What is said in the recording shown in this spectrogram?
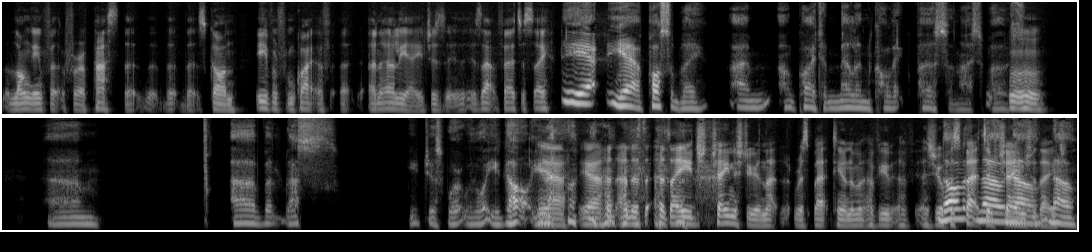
longing for for a past that, that that's gone even from quite a, an early age. Is is that fair to say? Yeah, yeah, possibly. I'm I'm quite a melancholic person, I suppose. Mm-hmm. Um, uh, but that's you just work with what you got. You yeah, yeah. And, and has, has, age changed you in that respect? You know, have you have, has your no, perspective no, changed no, with age? No,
